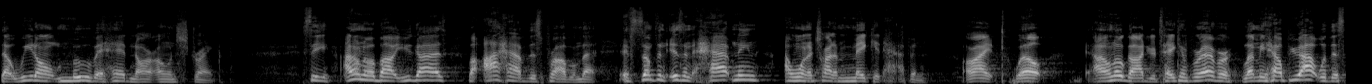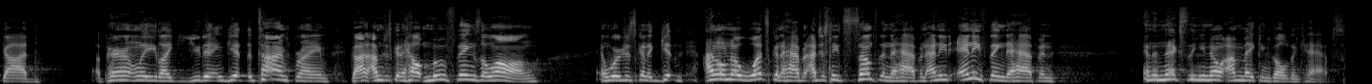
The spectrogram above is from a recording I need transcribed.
that we don't move ahead in our own strength. See, I don't know about you guys, but I have this problem that if something isn't happening, I want to try to make it happen. All right, well, I don't know, God, you're taking forever. Let me help you out with this, God. Apparently, like you didn't get the time frame. God, I'm just going to help move things along. And we're just going to get, I don't know what's going to happen. I just need something to happen. I need anything to happen. And the next thing you know, I'm making golden calves.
